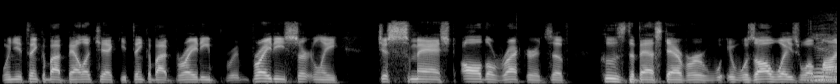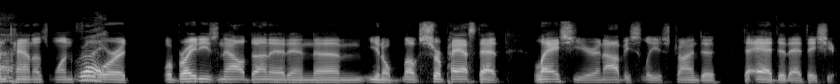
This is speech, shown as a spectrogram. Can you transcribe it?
When you think about Belichick, you think about Brady. Brady certainly just smashed all the records of who's the best ever. It was always well, Yeah. Montana's won for Right. it. Well, Brady's now done it, and um, you know uh, surpassed that last year, and obviously is trying to to add to that this year.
